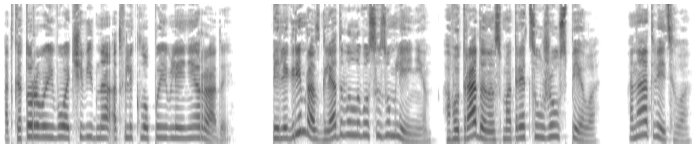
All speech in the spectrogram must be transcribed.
от которого его, очевидно, отвлекло появление Рады. Пилигрим разглядывал его с изумлением, а вот Рада насмотреться уже успела. Она ответила.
